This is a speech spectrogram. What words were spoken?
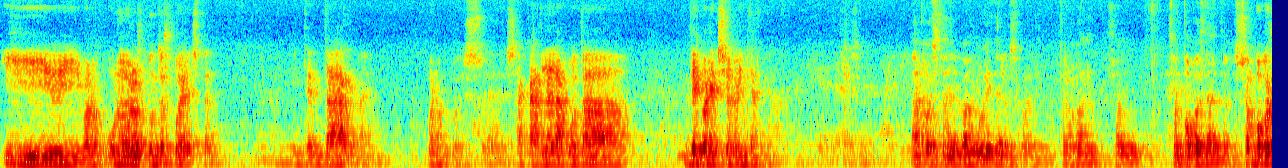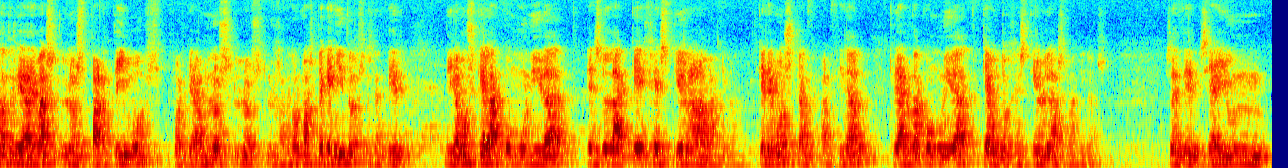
Y, y, bueno, uno de los puntos fue este, intentar, bueno, pues eh, sacarle la cuota de conexión a Internet. A costa del bandwidth del usuario. Pero bueno, son, son pocos datos. Son pocos datos y además los partimos porque aún los, los, los hacemos más pequeñitos, es decir, digamos que la comunidad es la que gestiona la máquina. Queremos que al, al final crear una comunidad que autogestione las máquinas. Es decir, si hay un,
